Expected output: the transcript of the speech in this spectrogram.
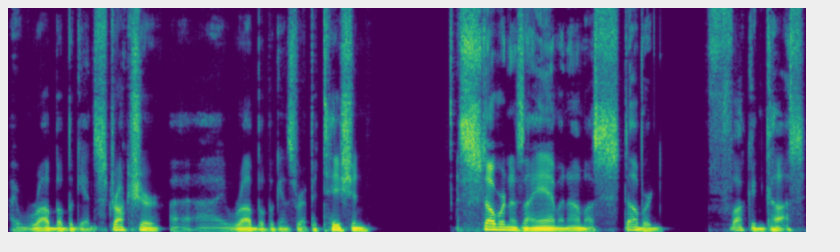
I rub up against structure. I, I rub up against repetition. Stubborn as I am, and I'm a stubborn fucking cuss.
